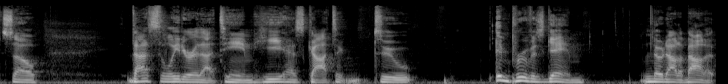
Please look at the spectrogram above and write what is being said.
So that's the leader of that team. He has got to to improve his game, no doubt about it.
